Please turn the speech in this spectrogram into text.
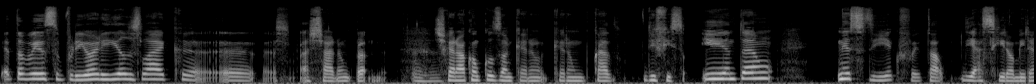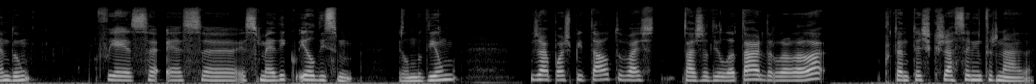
Eu também a superiora e eles lá é que eh, acharam. pronto, Chegaram à conclusão que era, que era um bocado difícil. E então, nesse dia, que foi o tal dia a seguir ao Mirandum, fui a essa, essa, esse médico. Ele disse-me, ele mediu-me, já para o hospital, tu vais, estás a dilatar, blá, blá, blá, portanto tens que já ser internada.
